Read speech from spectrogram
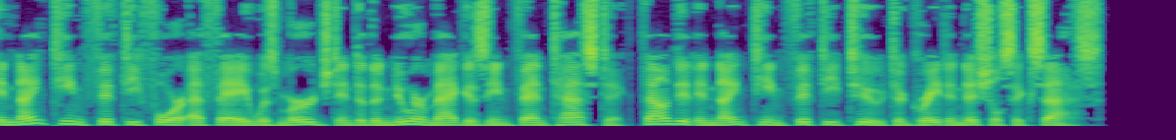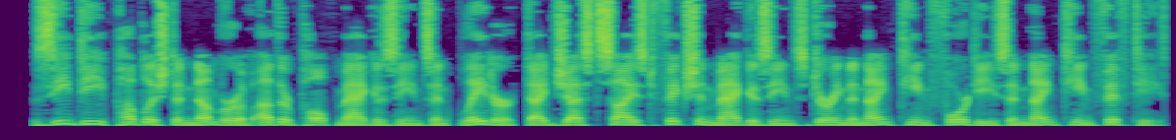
In 1954 FA was merged into the newer magazine Fantastic, founded in 1952 to great initial success. ZD published a number of other pulp magazines and, later, digest-sized fiction magazines during the 1940s and 1950s,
